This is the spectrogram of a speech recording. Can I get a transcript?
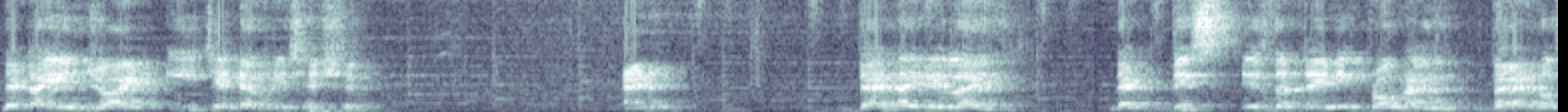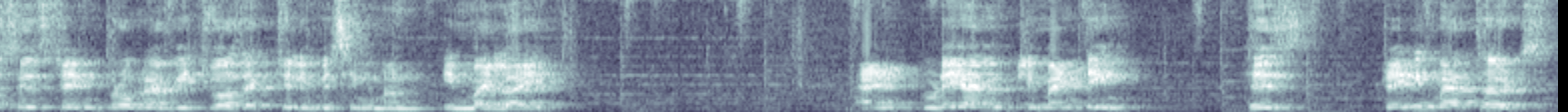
that I enjoyed each and every session. And then I realized that this is the training program, brand of sales training program, which was actually missing in my life. And today I am implementing his training methods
